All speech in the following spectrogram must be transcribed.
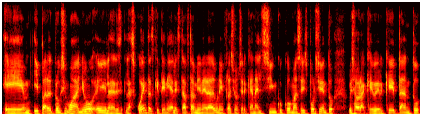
Eh, y para el próximo año eh, las, las cuentas que tenía el staff también era de una inflación cercana al 5,6%, pues habrá que ver qué tanto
